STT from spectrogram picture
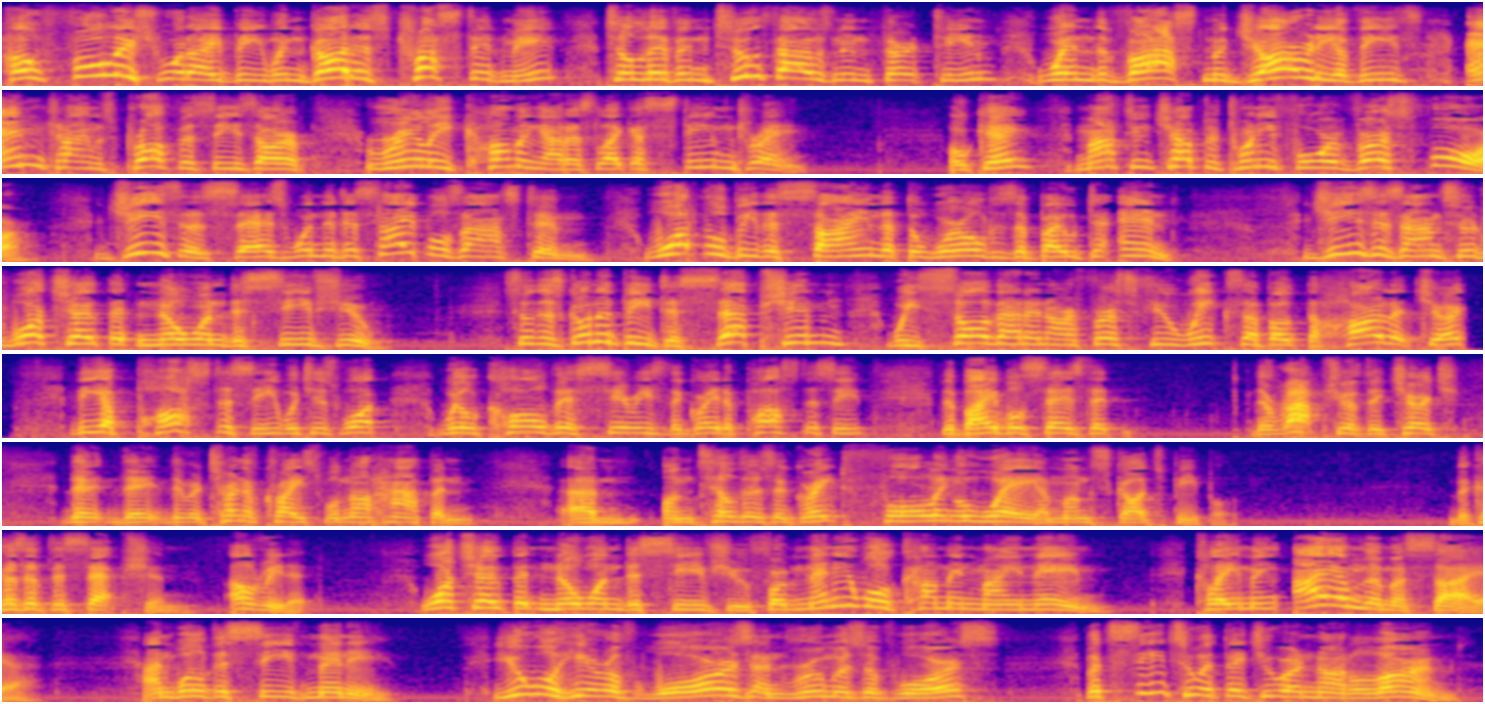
How foolish would I be when God has trusted me to live in 2013 when the vast majority of these end times prophecies are really coming at us like a steam train? Okay? Matthew chapter 24, verse 4. Jesus says, when the disciples asked him, What will be the sign that the world is about to end? Jesus answered, Watch out that no one deceives you. So there's going to be deception. We saw that in our first few weeks about the harlot church the apostasy, which is what we'll call this series the Great Apostasy. The Bible says that the rapture of the church, the, the, the return of Christ will not happen um, until there's a great falling away amongst God's people because of deception. I'll read it. Watch out that no one deceives you, for many will come in my name, claiming I am the Messiah, and will deceive many. You will hear of wars and rumors of wars, but see to it that you are not alarmed.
